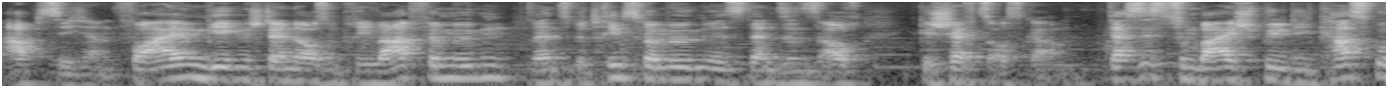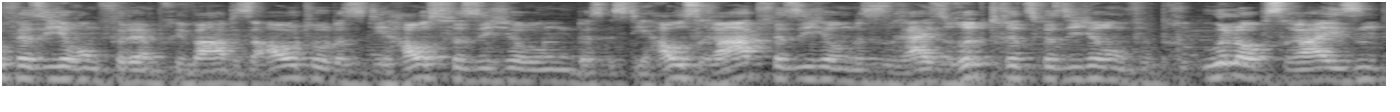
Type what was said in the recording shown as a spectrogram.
absichern. Vor allem Gegenstände aus dem Privatvermögen Privatvermögen. Wenn es Betriebsvermögen ist, dann sind es auch Geschäftsausgaben. Das ist zum Beispiel die Kaskoversicherung für dein privates Auto, das ist die Hausversicherung, das ist die Hausratversicherung, das ist Reiserücktrittsversicherung für Urlaubsreisen,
